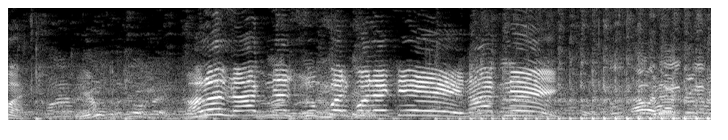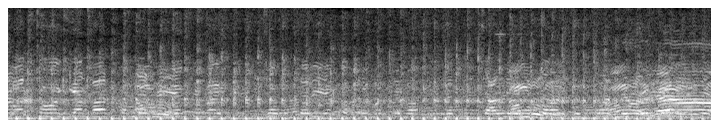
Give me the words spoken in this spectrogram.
ભાઈ. હાલો નાગને સુપર ક્વોલિટી નાગને. દેવળિયા દેવળિયા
